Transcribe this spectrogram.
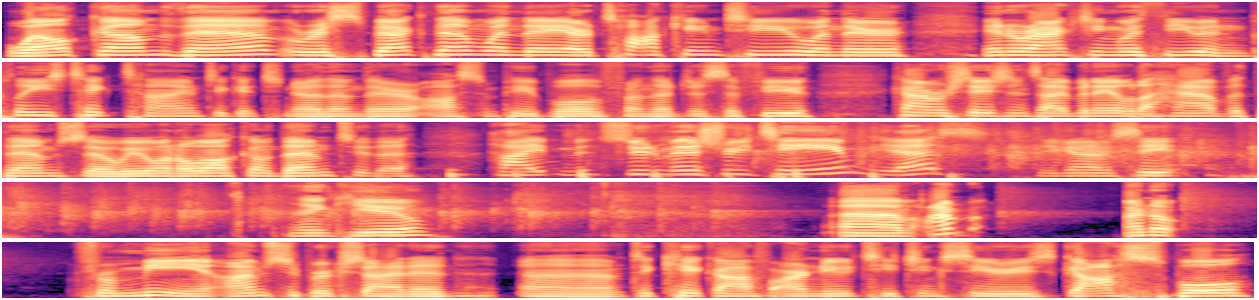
welcome them, respect them when they are talking to you, when they're interacting with you, and please take time to get to know them. They're awesome people from the, just a few conversations I've been able to have with them. So we want to welcome them to the Hype Student Ministry team. Yes, you can have a seat. Thank you. Um, I'm, I know for me, I'm super excited um, to kick off our new teaching series, Gospel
